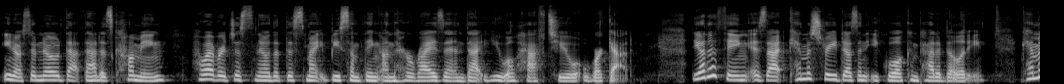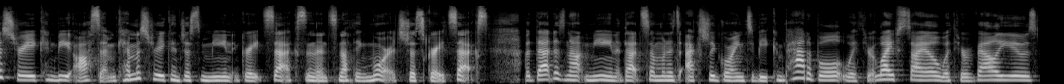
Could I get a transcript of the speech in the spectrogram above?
you know, so know that that is coming. However, just know that this might be something on the horizon that you will have to work at. The other thing is that chemistry doesn't equal compatibility. Chemistry can be awesome. Chemistry can just mean great sex and it's nothing more. It's just great sex. But that does not mean that someone is actually going to be compatible with your lifestyle, with your values,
